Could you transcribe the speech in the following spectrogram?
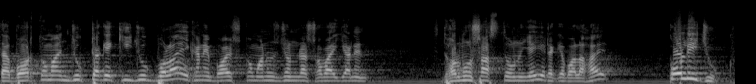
তা বর্তমান যুগটাকে কি যুগ বলা? এখানে বয়স্ক মানুষজনরা সবাই জানেন, ধর্মশাস্ত্র অনুযায়ী এটাকে বলা হয় কলিযুগ।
